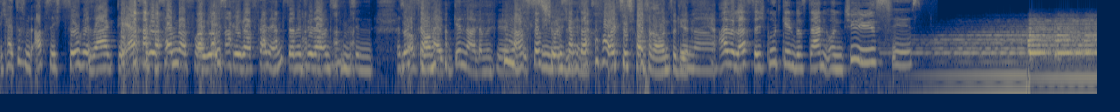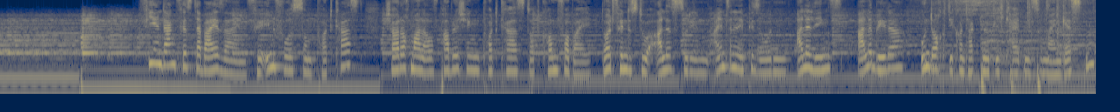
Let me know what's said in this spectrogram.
Ich hatte es mit Absicht so gesagt, die erste Dezemberfolge ist Gregor Fellens, damit wir da uns ein bisschen das aufhalten. Genau, damit wir. Du machst das schon. Ich habe da vollstes Vertrauen zu dir. Genau. Also lasst euch gut gehen. Bis dann und tschüss. Tschüss. Vielen Dank fürs Dabeisein. Für Infos zum Podcast schau doch mal auf publishingpodcast.com vorbei. Dort findest du alles zu den einzelnen Episoden, alle Links, alle Bilder und auch die Kontaktmöglichkeiten zu meinen Gästen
